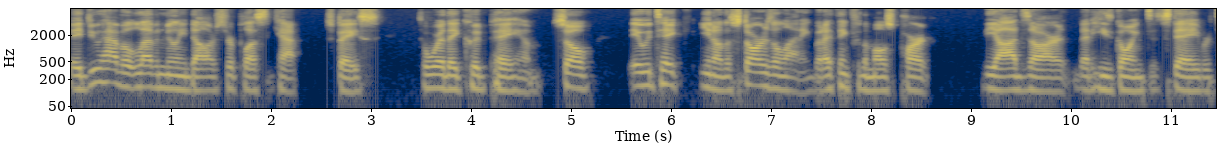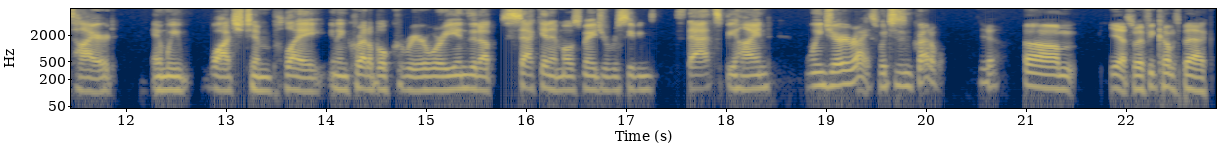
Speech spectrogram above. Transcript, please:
they do have $11 million surplus in cap space to where they could pay him. So it would take, you know, the stars aligning. But I think for the most part, the odds are that he's going to stay retired and we watched him play an incredible career where he ended up second in most major receiving stats behind Wayne Jerry Rice, which is incredible. Yeah. Um, yeah. So if he comes back,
